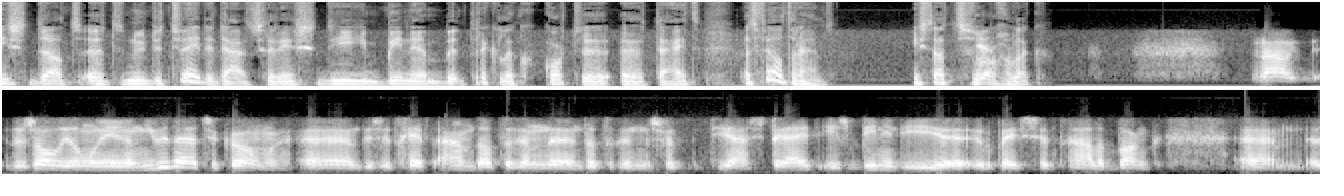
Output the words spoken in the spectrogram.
is dat het nu de tweede Duitser is... die binnen betrekkelijk korte uh, tijd het veld ruimt. Is dat zorgelijk? Ja. Nou, er zal wel weer een nieuwe Duitser komen. Uh, dus het geeft aan dat er een, uh, dat er een soort ja, strijd is binnen die Europese Centrale Bank... Uh,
